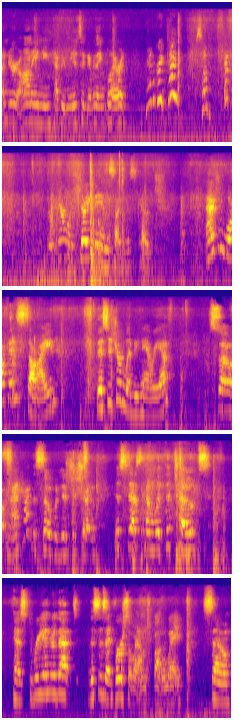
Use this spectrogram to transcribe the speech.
under your awning, you have your music, everything blaring, and have a great time. So yep. So here we'll show you the inside of this coach. As you walk inside, this is your living area. So, and I have this open just to show you. This does come with the totes. It has three under that. This is a Versa Lounge, by the way. So,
